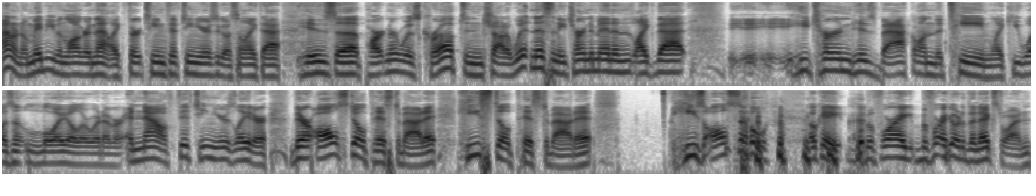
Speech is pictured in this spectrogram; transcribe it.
i don't know maybe even longer than that like 13 15 years ago something like that. His uh, partner was corrupt and shot a witness and he turned him in and like that he turned his back on the team like he wasn't loyal or whatever. And now 15 years later they're all still pissed about it. He's still pissed about it. He's also okay before i before i go to the next one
